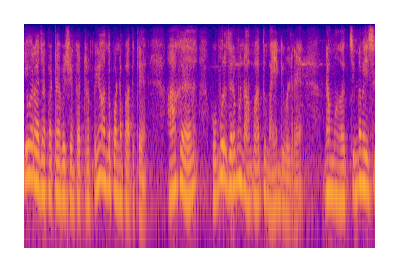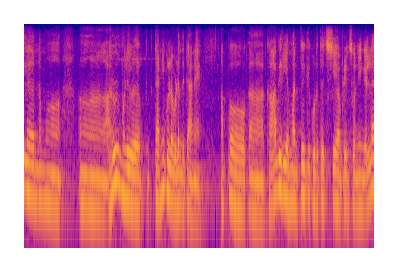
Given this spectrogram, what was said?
யுவராஜா பட்டாபிஷேகம் கட்டுறப்பையும் அந்த பொண்ணை பார்த்துட்டேன். ஆக ஒவ்வொரு தரமும் நான் பார்த்து மயங்கி விழுறேன். நம்ம சின்ன வயசில் நம்ம அருள்மொழி தண்ணிக்குள்ளே விழுந்துட்டானே. அப்போ கா- காவிரி அம்மன் தூக்கி கொடுத்துச்சு அப்படின்னு சொன்னீங்கல்ல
